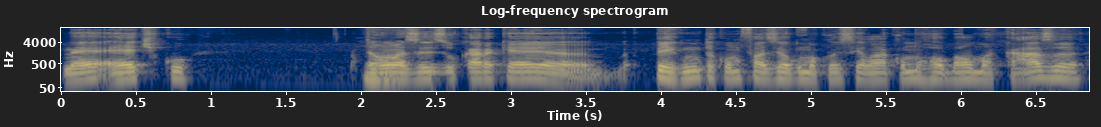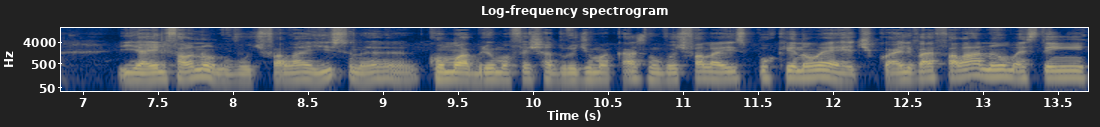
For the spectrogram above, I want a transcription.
né? Ético. Então, uhum. às vezes, o cara quer. pergunta como fazer alguma coisa, sei lá, como roubar uma casa. E aí ele fala: Não, não vou te falar isso, né? Como abrir uma fechadura de uma casa, não vou te falar isso porque não é ético. Aí ele vai falar: ah, Não, mas tem.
